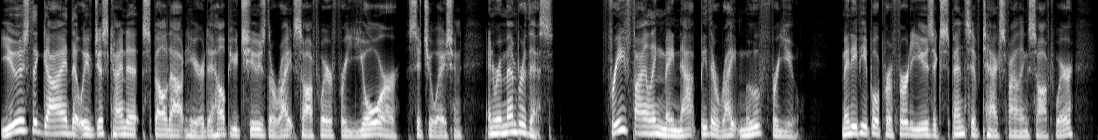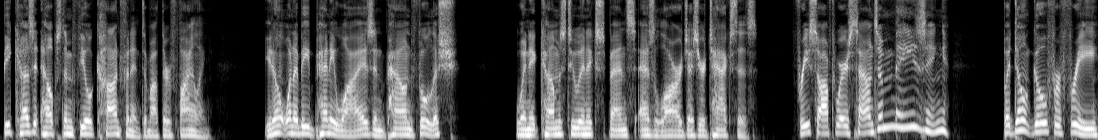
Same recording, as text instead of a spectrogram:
Use the guide that we've just kind of spelled out here to help you choose the right software for your situation. And remember this free filing may not be the right move for you. Many people prefer to use expensive tax filing software because it helps them feel confident about their filing. You don't want to be penny wise and pound foolish when it comes to an expense as large as your taxes. Free software sounds amazing, but don't go for free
